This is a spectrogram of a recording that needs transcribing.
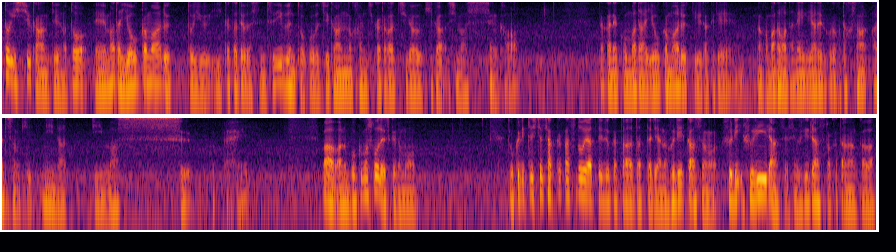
と1週間っていうのと、えー、まだ8日もあるという言い方ではですね随分とこう時間の感じ方が違う気がしませんか？なんかねこうまだ8日もあるっていうだけでなんかまだまだねやれることがたくさんありそうな気になります。はい。まあ、あの僕もそうですけども独立して作家活動をやっている方だったりあのフリーランスのフリフリーランスですね。フリーランスの方なんかは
